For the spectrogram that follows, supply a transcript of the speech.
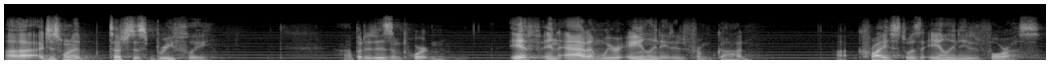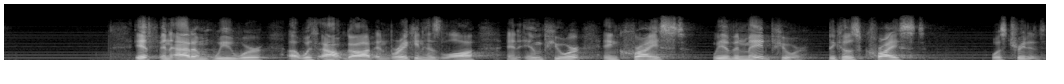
Uh, I just want to touch this briefly, uh, but it is important. If in Adam we were alienated from God, uh, Christ was alienated for us. If in Adam we were uh, without God and breaking his law and impure, in Christ we have been made pure because Christ was treated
